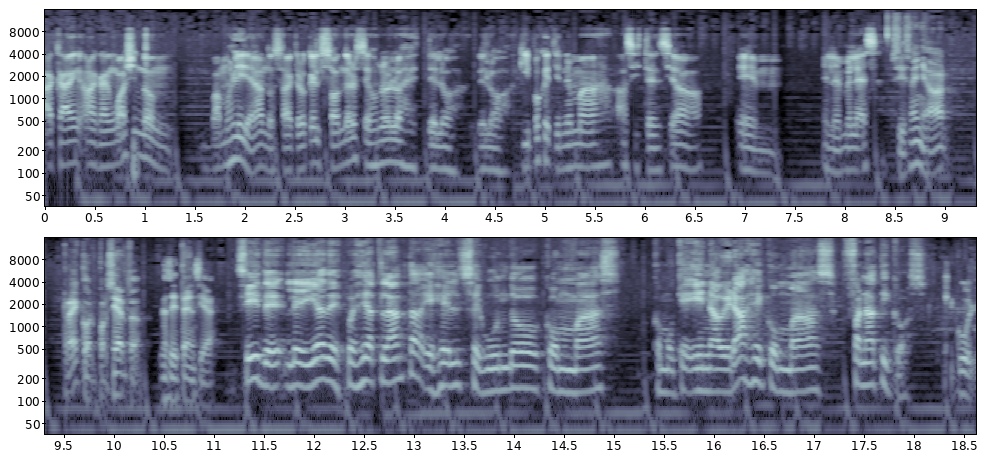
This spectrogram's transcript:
acá, en, acá en Washington vamos liderando. O sea, creo que el Saunders es uno de los, de los, de los equipos que tiene más asistencia en, en la MLS. Sí, señor. Récord, por cierto, de asistencia. Sí, de- leía después de Atlanta, es el segundo con más, como que en averaje con más fanáticos. Qué cool.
